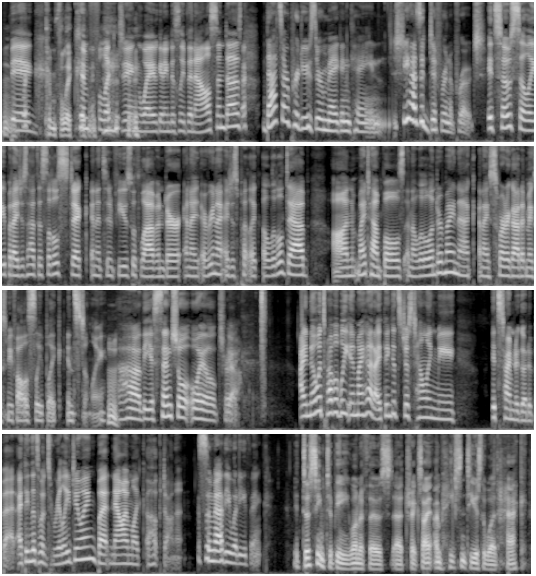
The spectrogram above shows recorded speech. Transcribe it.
big, conflicting. conflicting way of getting to sleep than Allison does. That's our producer, Megan Kane. She has a different approach. It's so silly, but I just have this little stick and it's infused with lavender. And I, every night I just put like a little dab on my temples and a little under my neck. And I swear to God, it makes me fall asleep like instantly. Hmm. Ah, the essential oil trick. Yeah. I know it's probably in my head. I think it's just telling me it's time to go to bed. I think that's what it's really doing, but now I'm like hooked on it. So, Matthew, what do you think? It does seem to be one of those uh, tricks. I, am hastened to use the word hack,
